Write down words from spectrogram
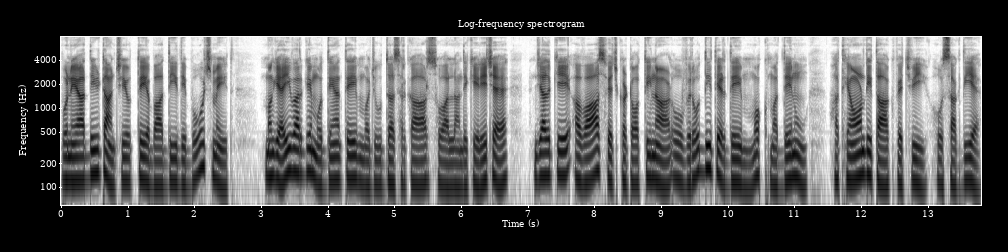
ਬੁਨਿਆਦੀ ਢਾਂਚੇ ਉੱਤੇ ਆਬਾਦੀ ਦੇ ਬੋਝ ਸਮੇਤ ਮਹਿੰਗਾਈ ਵਰਗੇ ਮੁੱਦਿਆਂ ਤੇ ਮੌਜੂਦਾ ਸਰਕਾਰ ਸਵਾਲਾਂ ਦੇ ਘੇਰੇ 'ਚ ਹੈ, ਜਦਕਿ ਆਵਾਸ ਵਿੱਚ ਕਟੌਤੀ ਨਾਲ ਉਹ ਵਿਰੋਧੀ ਧਿਰ ਦੇ ਮੁੱਖ ਮੱਦੇ ਨੂੰ ਹਥਿਆਉਣ ਦੀ ਤਾਕ ਵਿੱਚ ਵੀ ਹੋ ਸਕਦੀ ਹੈ।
